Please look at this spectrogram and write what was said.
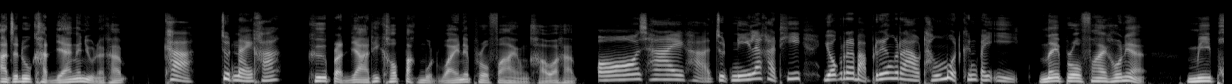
อาจจะดูขัดแย้งกันอยู่นะครับ ค่ะ จุดไหนคะ คือปรัชญาที่เขาปักหมุดไว้ในโปรไฟล์ของเขาอะครับ อ๋อใช่ค่ะ จุดนี้แหละค่ะที่ยกระดับเรื่องราวทั้งหมดขึ้นไปอีก ในโปรไฟล์เขาเนี่ยมีโพ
